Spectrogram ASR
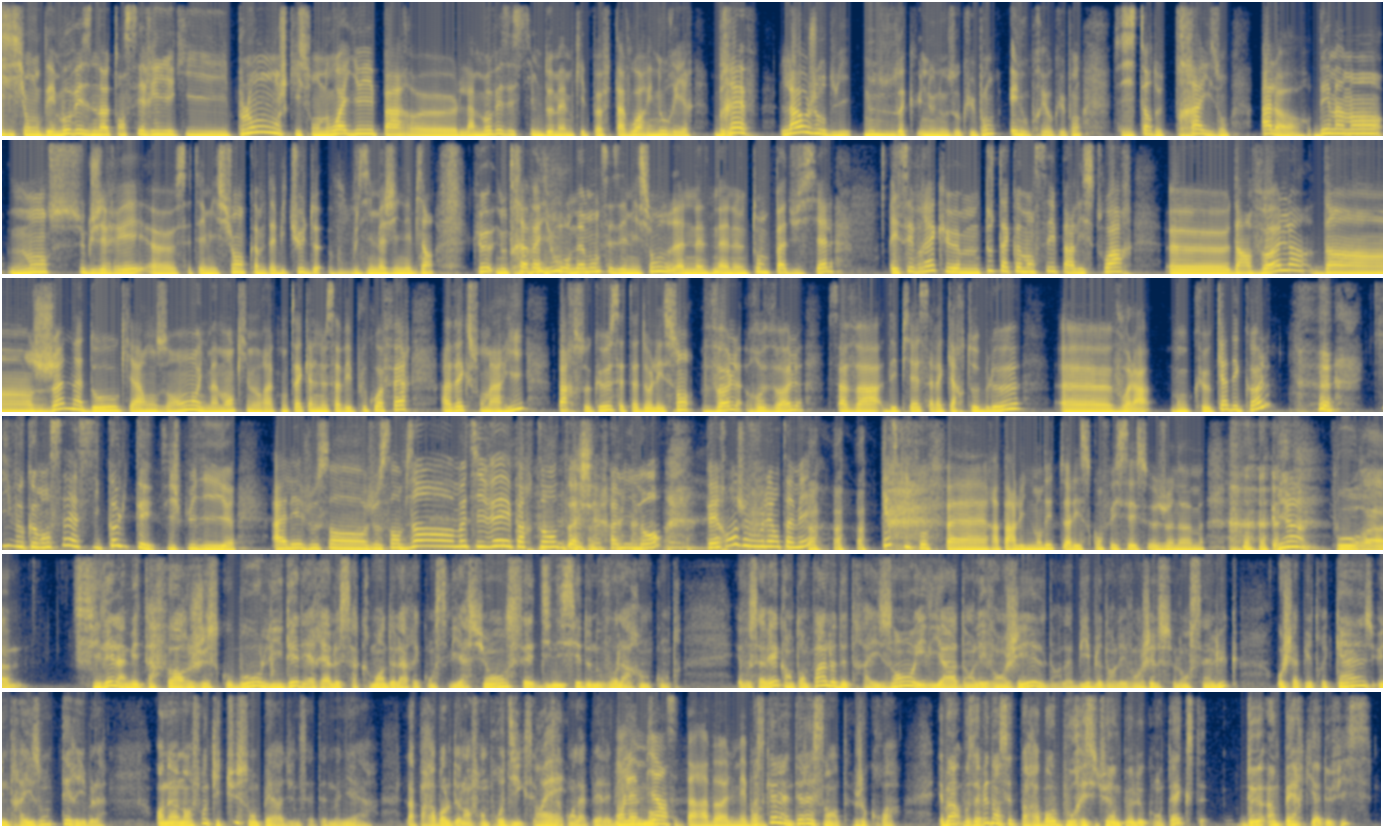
qui ont des mauvaises notes en série et qui plongent, qui sont noyés par euh, la mauvaise estime d'eux-mêmes qu'ils peuvent avoir et nourrir. Bref, là aujourd'hui, nous nous, occu- nous nous occupons et nous préoccupons ces histoires de trahison. Alors, des mamans m'ont suggéré euh, cette émission. Comme d'habitude, vous imaginez bien que nous travaillons en amont de ces émissions. Elles ne tombent pas du ciel. Et c'est vrai que hum, tout a commencé par l'histoire euh, d'un vol d'un jeune ado qui a 11 ans, une maman qui me racontait qu'elle ne savait plus quoi faire avec son mari parce que cet adolescent vole, revole. Ça va des pièces à la carte bleue. Euh, voilà. Donc, euh, cas d'école. qui veut commencer à s'y colter, si je puis dire? Allez, je vous sens, je vous sens bien motivée et partante, cher ami. Non Perran, je voulais entamer. Qu'est-ce qu'il faut faire, à part lui demander d'aller se confesser, ce jeune homme? Eh bien, pour euh, filer la métaphore jusqu'au bout, l'idée derrière le sacrement de la réconciliation, c'est d'initier de nouveau la rencontre. Et vous savez, quand on parle de trahison, il y a dans l'Évangile, dans la Bible, dans l'Évangile selon Saint Luc, au chapitre 15, une trahison terrible. On a un enfant qui tue son père d'une certaine manière. La parabole de l'enfant prodigue, c'est Ouais. pour ça qu'on l'appelle On l'aime habituellement. bien, cette parabole, mais bon. Parce qu'elle est intéressante, je crois. Eh ben, vous avez dans cette parabole, pour restituer un peu le contexte, de un père qui a deux fils.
